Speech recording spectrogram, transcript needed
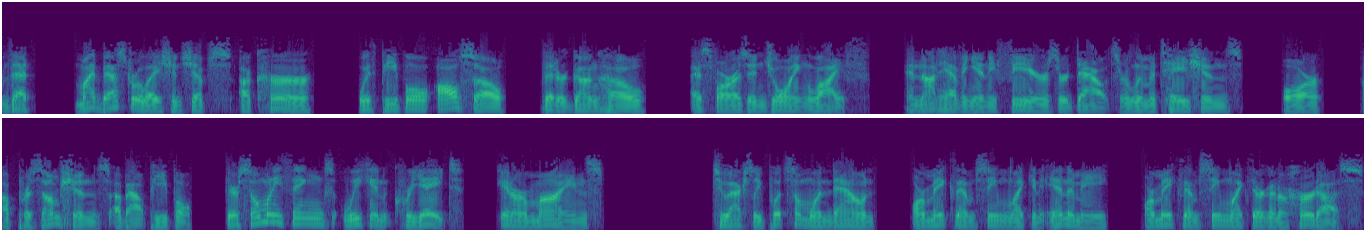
that my best relationships occur with people also that are gung ho as far as enjoying life and not having any fears or doubts or limitations or uh, presumptions about people. There's so many things we can create in our minds to actually put someone down or make them seem like an enemy or make them seem like they're going to hurt us.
